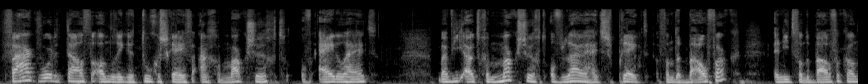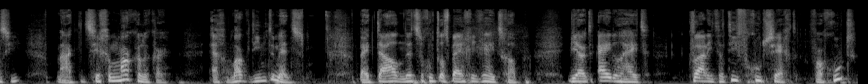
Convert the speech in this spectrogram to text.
Vaak worden taalveranderingen toegeschreven aan gemakzucht of ijdelheid. Maar wie uit gemakzucht of luiheid spreekt van de bouwvak... en niet van de bouwvakantie, maakt het zich gemakkelijker. En gemak dient de mens. Bij taal net zo goed als bij gereedschap. Wie uit ijdelheid kwalitatief goed zegt voor goed...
